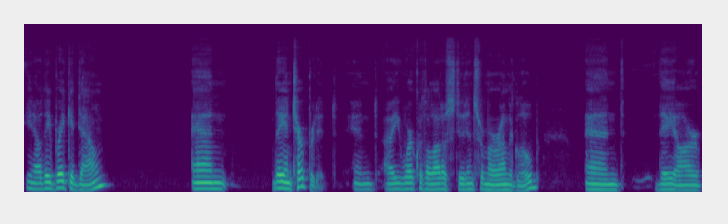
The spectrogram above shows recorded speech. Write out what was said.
you know, they break it down and they interpret it. And I work with a lot of students from around the globe, and they are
